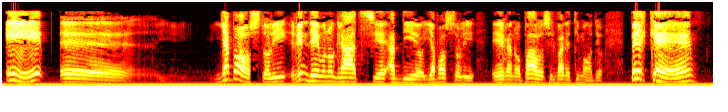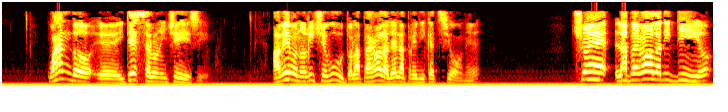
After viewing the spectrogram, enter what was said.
E eh, gli apostoli rendevano grazie a Dio, gli apostoli erano Paolo, Silvano e Timoteo, perché quando eh, i tessalonicesi avevano ricevuto la parola della predicazione, cioè la parola di Dio,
